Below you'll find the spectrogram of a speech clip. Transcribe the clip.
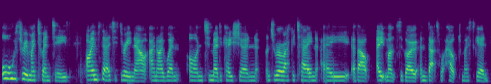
all through my 20s, I'm 33 now, and I went on to medication onto Roaccutane a about eight months ago, and that's what helped my skin.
